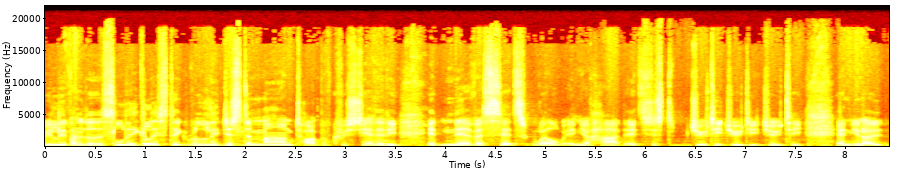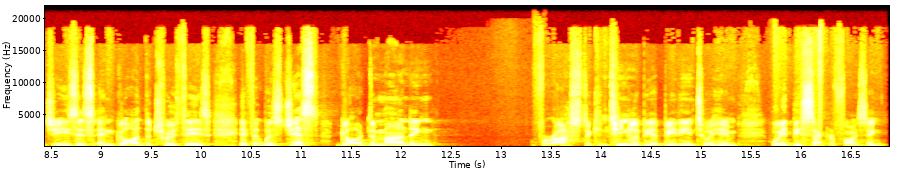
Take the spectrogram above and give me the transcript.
We live under this legalistic, religious demand type of Christianity. It never sets well in your heart. It's just duty, duty, duty. And you know, Jesus and God, the truth is, if it was just God demanding for us to continually be obedient to Him, we'd be sacrificing,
